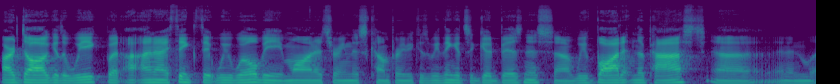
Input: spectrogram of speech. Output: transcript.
our dog of the week. But I, and I think that we will be monitoring this company because we think it's a good business. Uh, we've bought it in the past, uh, and uh,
